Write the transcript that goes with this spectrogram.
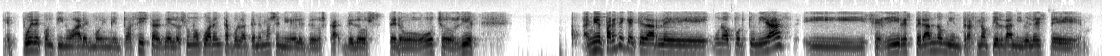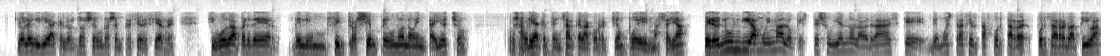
que puede continuar el movimiento alcista. Desde los 1.40 pues la tenemos en niveles de 2.08, 2.10. A mí me parece que hay que darle una oportunidad y seguir esperando mientras no pierda niveles de, yo le diría que los 2 euros en precio de cierre. Si vuelve a perder, dele un filtro siempre 1,98, pues habría que pensar que la corrección puede ir más allá. Pero en un día muy malo que esté subiendo, la verdad es que demuestra cierta fuerza, fuerza relativa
